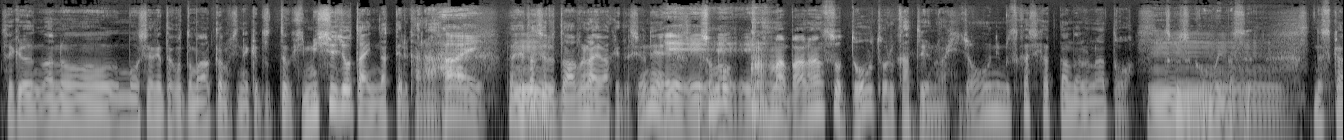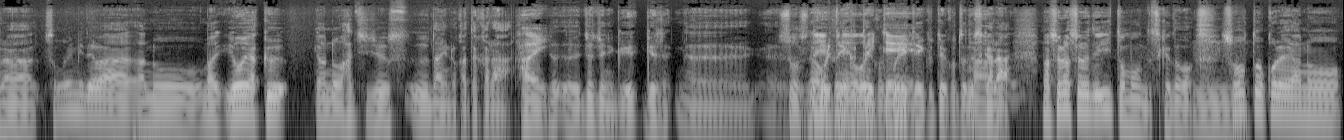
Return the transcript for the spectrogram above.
先ほどあの申し上げたこともあるかもしれないけど、密集状態になってるから、はい、下手すると危ないわけですよね。うん、その、えー、まあ、バランスをどう取るかというのは非常に難しかったんだろうなと、つくづく思います。ですから、その意味では、あのまあ、ようやくあの80代の方から、はい、徐々にげげ、えー、そうですね、降りていくということ降りて。いくということですから、まあ、まあ、それはそれでいいと思うんですけど、相当これあの、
